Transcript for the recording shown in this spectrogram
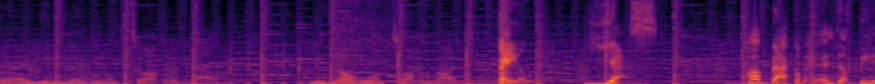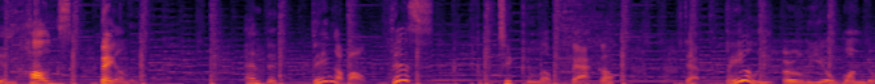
Yeah, you know who I'm talking about. You know who I'm talking about. Bayley. Yes. Her backup ended up being Hugs Bayley. And the thing about this particular backup is that Bayley earlier won the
